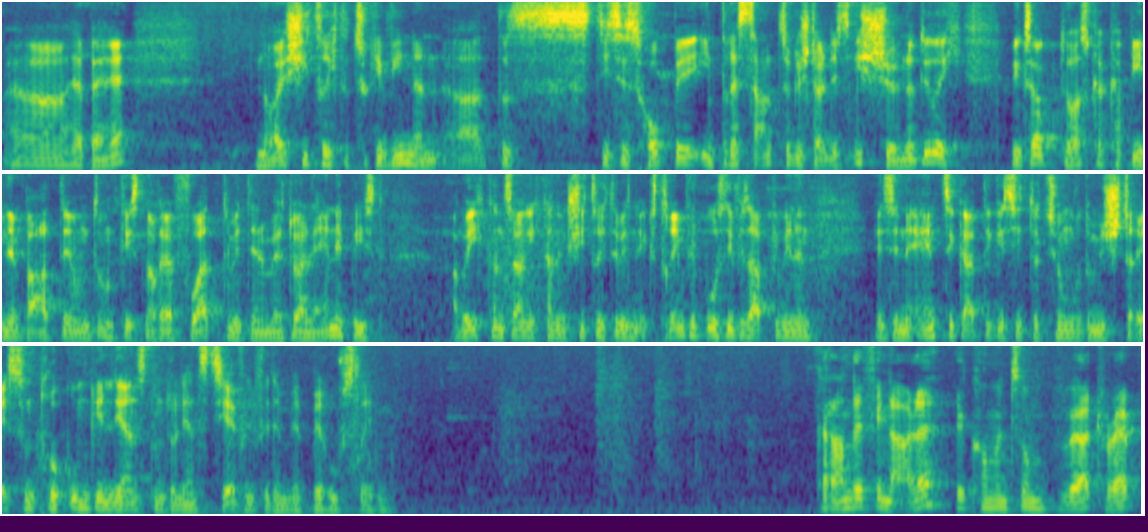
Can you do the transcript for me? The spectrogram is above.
äh, herbei neue Schiedsrichter zu gewinnen, äh, das, dieses Hobby interessant zu gestalten, das ist schön. Natürlich, wie gesagt, du hast keine Kabinenpate und, und gehst nachher fort mit denen, weil du alleine bist. Aber ich kann sagen, ich kann dem Schiedsrichterwesen extrem viel Positives abgewinnen. Es ist eine einzigartige Situation, wo du mit Stress und Druck umgehen lernst und du lernst sehr viel für dein Berufsleben. Grande Finale, wir kommen zum Word Rap.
